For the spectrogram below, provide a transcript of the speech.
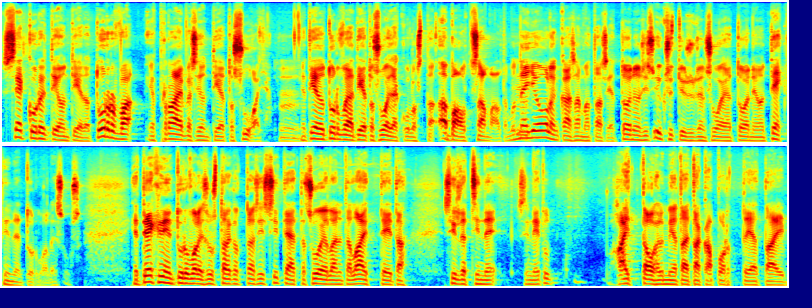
security on tietoturva ja privacy on tietosuoja. Hmm. Ja tietoturva ja tietosuoja kuulostaa about samalta, mutta hmm. ne ei ole ollenkaan samat asiat. Toinen on siis yksityisyyden suoja ja toinen on tekninen turvallisuus. Ja tekninen turvallisuus tarkoittaa siis sitä, että suojellaan niitä laitteita siltä, että sinne, sinne ei tule haittaohjelmia tai takaportteja tai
